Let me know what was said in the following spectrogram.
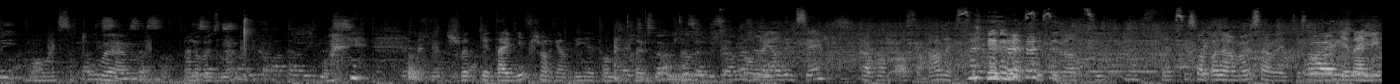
Ouais, surtout... euh, Malheureusement. souhaite que tu ailles bien, puis je vais regarder ton entrevue. puis- J'ai regardé le tien. Ça va passer. Ah, merci. merci, c'est gentil. Merci, sois pas nerveuse, ça va, être, ça va Ouais, bien aller.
